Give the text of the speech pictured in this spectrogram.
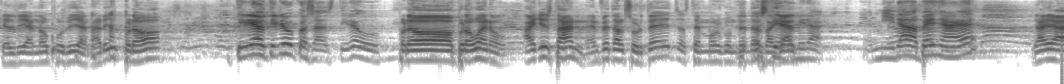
aquell dia no podia anar-hi, però, Tireu, tireu coses, tireu. però, però bueno, aquí estan, hem fet el sorteig, estem molt contentes Hòstia, d'aquest. mira, mira la penya, eh? Ja, ja.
